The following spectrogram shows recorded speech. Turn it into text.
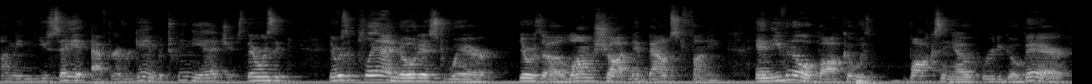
I mean, you say it after every game, between the edges. There was a there was a play I noticed where there was a long shot and it bounced funny. And even though Ibaka was boxing out Rudy Gobert,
